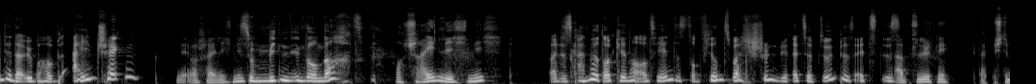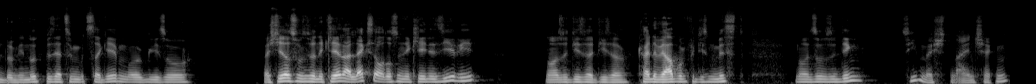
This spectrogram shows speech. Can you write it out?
könnt ihr da überhaupt einchecken? Nee, wahrscheinlich nicht. So mitten in der Nacht? Wahrscheinlich nicht. Weil das kann mir doch keiner erzählen, dass dort 24 Stunden die Rezeption besetzt ist. Absolut nicht. Da hat bestimmt irgendeine Notbesetzung mit da geben. Irgendwie so. Da steht da so so eine kleine Alexa oder so eine kleine Siri. Nur Also dieser, dieser, keine Werbung für diesen Mist. Nur so, so ein Ding. Sie möchten einchecken.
